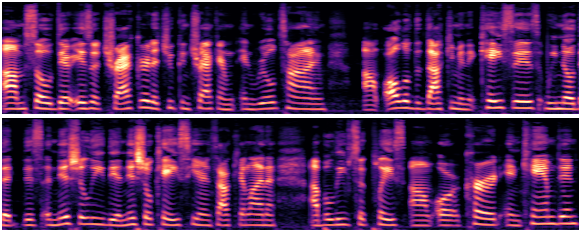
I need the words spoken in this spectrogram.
Um, so there is a tracker that you can track in, in real time um, all of the documented cases. We know that this initially, the initial case here in South Carolina, I believe took place um, or occurred in Camden,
